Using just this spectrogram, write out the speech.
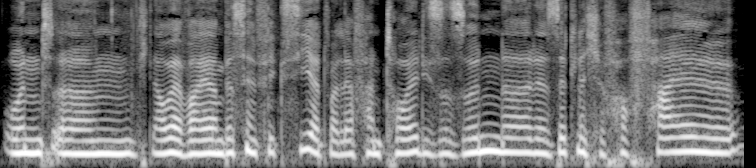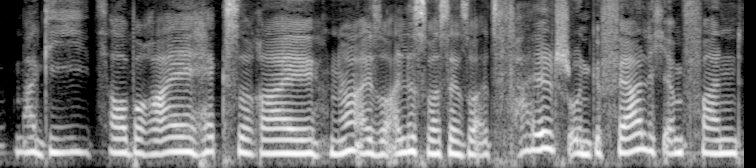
und ähm, ich glaube, er war ja ein bisschen fixiert, weil er fand toll diese Sünde, der sittliche Verfall, Magie, Zauberei, Hexerei, ne? also alles, was er so als falsch und gefährlich empfand.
